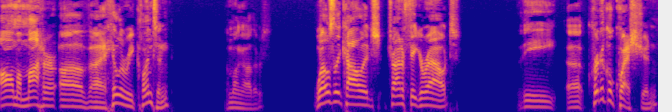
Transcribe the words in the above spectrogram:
alma mater of uh, Hillary Clinton, among others. Wellesley College trying to figure out the uh, critical question.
